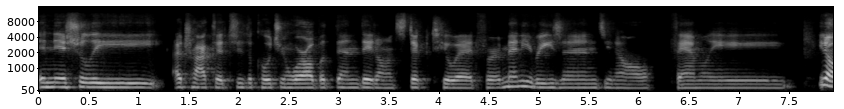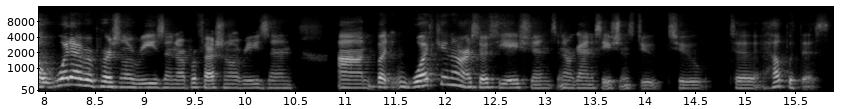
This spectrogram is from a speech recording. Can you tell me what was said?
initially attracted to the coaching world but then they don't stick to it for many reasons you know family you know whatever personal reason or professional reason. Um, but what can our associations and organizations do to to help with this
